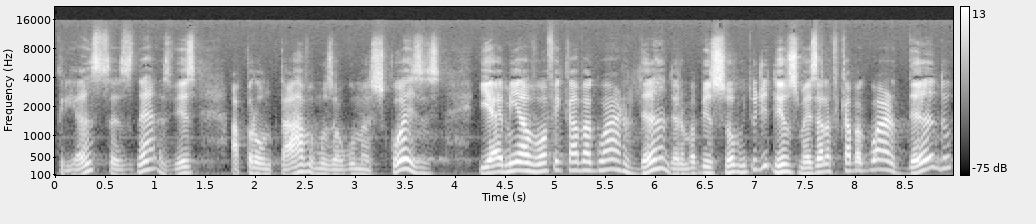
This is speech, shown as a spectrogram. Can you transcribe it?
crianças, né, às vezes aprontávamos algumas coisas e a minha avó ficava guardando, era uma pessoa muito de Deus, mas ela ficava guardando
